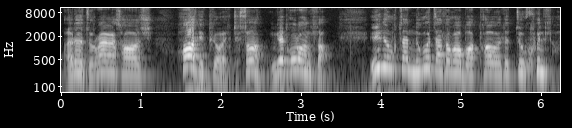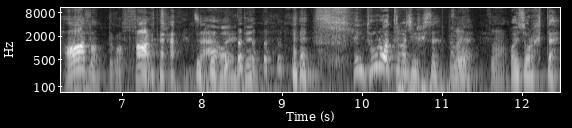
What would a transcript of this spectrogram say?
орой 6-аас хойш хоол идэхэ болчихсон. Ингээд 3 хонлоо. Энэ хугацаанд нөгөө залууга бодхоо бодод зөвхөн л хоол боддог боллоо гэж. За гоё тий. Энэ Төмөр Батар гаж иргсэн. Гой зурагтай.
